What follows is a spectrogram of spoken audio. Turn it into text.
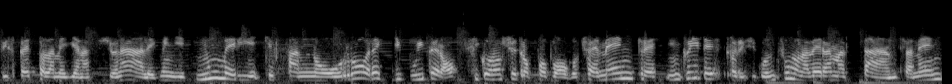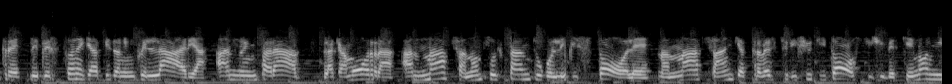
rispetto alla media nazionale, quindi numeri che fanno orrore di cui però si conosce troppo poco, cioè mentre in quei territori si consuma una vera mattanza, mentre le persone che abitano in quell'area hanno imparato la camorra ammazza non soltanto con le pistole, ma ammazza anche attraverso i rifiuti tossici, perché in ogni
